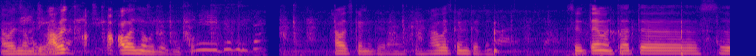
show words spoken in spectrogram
आवाज नको देऊ. आवाज आवाज नको देऊ. आवाज कमी कर आवाज कमी आवाज कमी करतो शीतलताई म्हणतात स-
